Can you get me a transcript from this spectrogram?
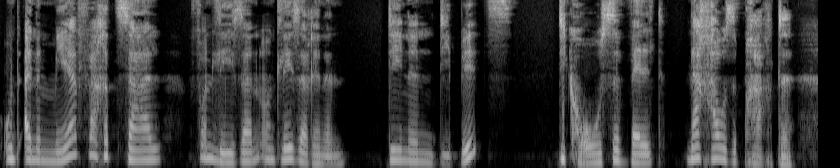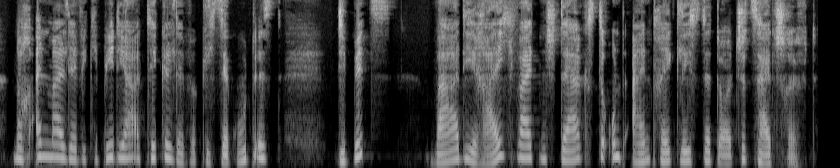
und eine mehrfache Zahl von Lesern und Leserinnen, denen die Bits die große Welt nach Hause brachte. Noch einmal der Wikipedia-Artikel, der wirklich sehr gut ist. Die Bits war die reichweitenstärkste und einträglichste deutsche Zeitschrift.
